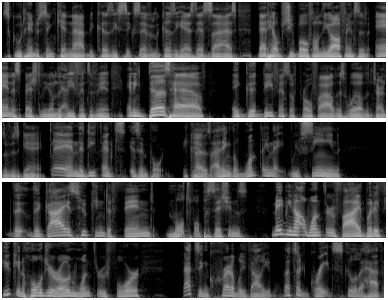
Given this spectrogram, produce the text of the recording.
Scoot Henderson cannot because he's six seven, because he has that size. That helps you both on the offensive and especially on the yes. defensive end. And he does have a good defensive profile as well in terms of his game. And the defense is important because I think the one thing that we've seen the the guys who can defend multiple positions, maybe not one through five, but if you can hold your own one through four, that's incredibly valuable. That's a great skill to have.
